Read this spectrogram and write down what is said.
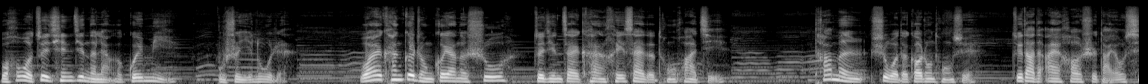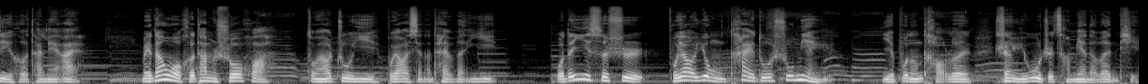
我和我最亲近的两个闺蜜不是一路人。我爱看各种各样的书，最近在看黑塞的童话集。她们是我的高中同学，最大的爱好是打游戏和谈恋爱。每当我和她们说话，总要注意不要显得太文艺。我的意思是，不要用太多书面语，也不能讨论深于物质层面的问题。”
